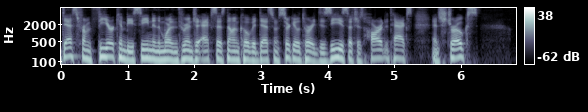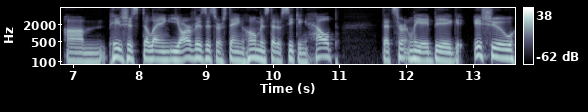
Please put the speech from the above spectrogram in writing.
Deaths from fear can be seen in the more than 300 excess non COVID deaths from circulatory disease, such as heart attacks and strokes. Um, patients delaying ER visits or staying home instead of seeking help. That's certainly a big issue.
